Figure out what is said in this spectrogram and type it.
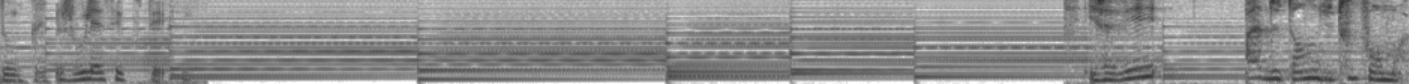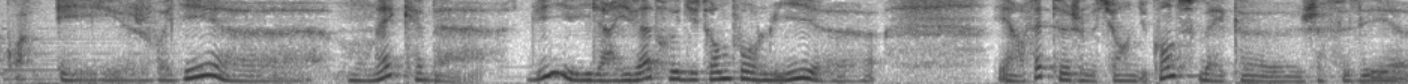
Donc je vous laisse écouter. Et j'avais pas de temps du tout pour moi, quoi. Et je voyais euh, mon mec, bah, lui, il arrivait à trouver du temps pour lui. euh, et en fait, je me suis rendu compte bah, que je faisais euh,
